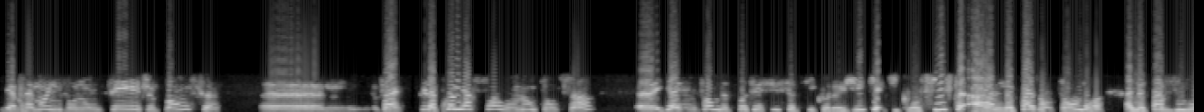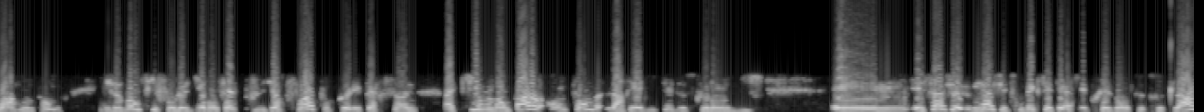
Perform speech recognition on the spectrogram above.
il y a vraiment une volonté, je pense. Enfin, que la première fois où on entend ça, il y a une forme de processus psychologique qui consiste à ne pas entendre, à ne pas vouloir entendre. Je pense qu'il faut le dire en fait plusieurs fois pour que les personnes à qui on en parle entendent la réalité de ce que l'on dit. Et, ça, je, moi, j'ai trouvé que c'était assez présent ce truc-là.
